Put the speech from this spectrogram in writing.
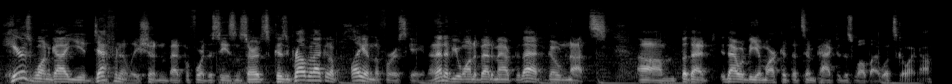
here's one guy you definitely shouldn't bet before the season starts because he's probably not going to play in the first game. And then if you want to bet him after that, go nuts. Um, but that that would be a market that's impacted as well by what's going on.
